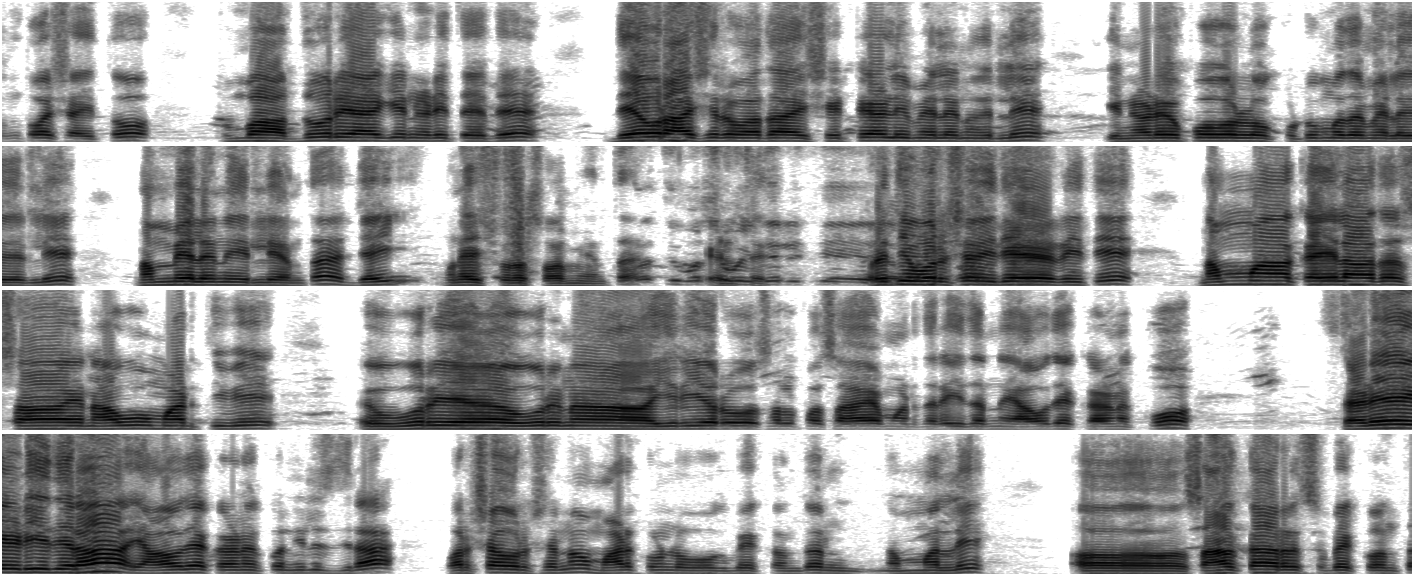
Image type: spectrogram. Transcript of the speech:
ಸಂತೋಷ ಆಯ್ತು. ತುಂಬಾ ಅದ್ದೂರಿಯಾಗಿ ನಡೀತಾ ಇದೆ. ದೇವರ ಆಶೀರ್ವಾದ ಶೆಟ್ಟಿಹಳ್ಳಿ ಮೇಲೇನು ಇರ್ಲಿ, ಈ ನಡೆಯುವವರು ಕುಟುಂಬದ ಮೇಲೆ ಇರ್ಲಿ. ನಮ್ಮ ಮೇಲೇನೆ ಇರ್ಲಿ ಅಂತ ಜೈ ಮುನೇಶ್ವರ ಸ್ವಾಮಿ ಅಂತ ಹೇಳ್ತೇವೆ ಪ್ರತಿ ವರ್ಷ ಇದೇ ರೀತಿ ನಮ್ಮ ಕೈಲಾದ ಸಹಾಯ ನಾವು ಮಾಡ್ತೀವಿ. ಊರಿಯ ಊರಿನ ಹಿರಿಯರು ಸ್ವಲ್ಪ ಸಹಾಯ ಮಾಡ್ತಾರೆ. ಇದನ್ನ ಯಾವುದೇ ಕಾರಣಕ್ಕೂ ತಡೆ ಹಿಡಿದಿರಾ ಯಾವುದೇ ಕಾರಣಕ್ಕೂ ನಿಲ್ಲಿಸ್ದಿರಾ ವರ್ಷ ವರ್ಷನೂ ಮಾಡ್ಕೊಂಡು ಹೋಗ್ಬೇಕಂತ ನಮ್ಮಲ್ಲಿ ಸಹಕರಿಸಬೇಕು ಅಂತ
